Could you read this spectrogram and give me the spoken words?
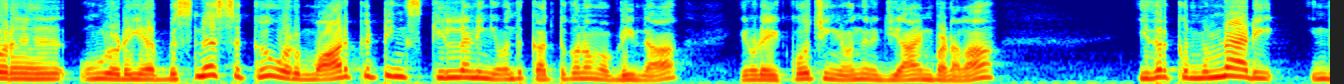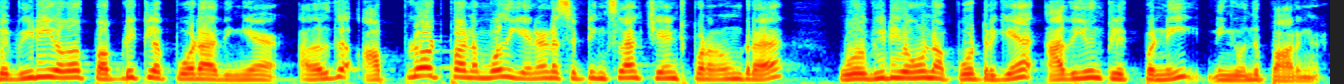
ஒரு உங்களுடைய பிஸ்னஸுக்கு ஒரு மார்க்கெட்டிங் ஸ்கில்லை நீங்கள் வந்து கற்றுக்கணும் அப்படின்னா என்னுடைய கோச்சிங்கை வந்து ஜாயின் பண்ணலாம். இதற்கு முன்னாடி இந்த வீடியோவை பப்ளிக்கில் போடாதீங்க. அதாவது அப்லோட் பண்ணும்போது என்னென்ன செட்டிங்ஸ்லாம் சேஞ்ச் பண்ணணுன்ற ஒரு வீடியோவும் நான் போட்டிருக்கேன். அதையும் கிளிக் பண்ணி நீங்கள் வந்து பாருங்கள்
